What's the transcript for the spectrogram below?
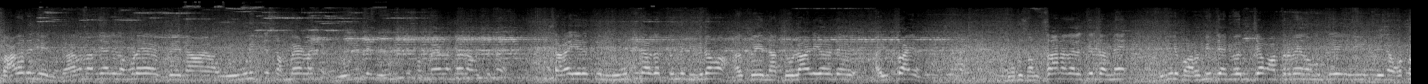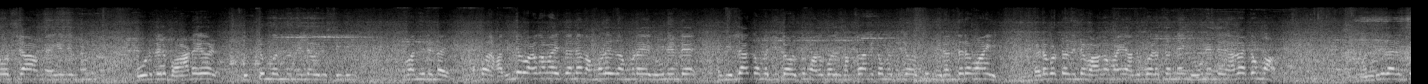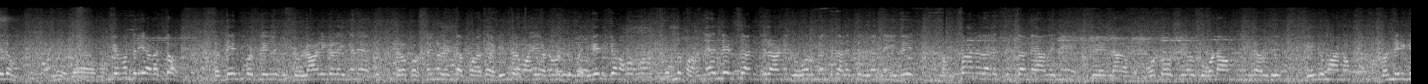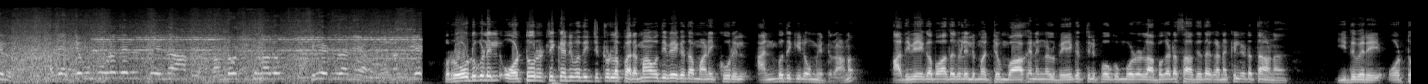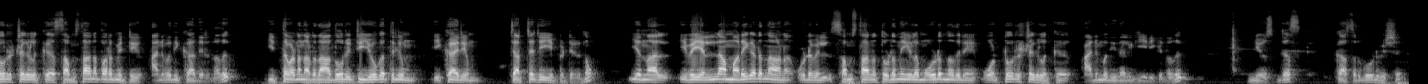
സ്വാഗതം ചെയ്യുന്നു. കാരണം പറഞ്ഞാൽ നമ്മുടെ പിന്നെ യൂണിറ്റ് സമ്മേളനം യൂണിറ്റ് യൂണിറ്റ് സമ്മേളനങ്ങൾ നടത്തുന്ന സാഹചര്യത്തിൽ യൂണിറ്റിനകത്തുനിന്ന് വിവിധ അഹ് പിന്നെ തൊഴിലാളികളുടെ അഭിപ്രായം നമുക്ക് സംസ്ഥാന തലത്തിൽ തന്നെ ഇതിന് പെർമിറ്റ് അനുവദിച്ചാൽ മാത്രമേ നമുക്ക് ഈ പിന്നെ ഓട്ടോറിക്ഷ മേഖലയിൽ നിന്നും കൂടുതൽ വാടകകൾ കിട്ടുമെന്നുള്ള ഒരു സ്ഥിതി വന്നിട്ടുണ്ടായി. അപ്പോൾ അതിന്റെ ഭാഗമായി തന്നെ നമ്മൾ നമ്മുടെ യൂണിയന്റെ ജില്ലാ കമ്മിറ്റിക്കകത്തും അതുപോലെ സംസ്ഥാന കമ്മിറ്റിക്കകത്തും നിരന്തരമായി ഇടപെട്ടതിന്റെ ഭാഗമായി അതുപോലെ തന്നെ യൂണിയന്റെ നേതാക്കന്മാർ മന്ത്രിതലത്തിലും മുഖ്യമന്ത്രി അടക്കം ശ്രദ്ധയിൽപ്പെടുത്തിയ തൊഴിലാളികളെ ഇങ്ങനെ ചില പ്രശ്നങ്ങളുണ്ട്. അപ്പോൾ അത് അടിയന്തരമായി ഇടപെട്ട് പരിഹരിക്കണം എന്ന് പറഞ്ഞതിന്റെ അടിസ്ഥാനത്തിലാണ് ഗവൺമെന്റ് തലത്തിൽ തന്നെ ഇത് സംസ്ഥാന തലത്തിൽ തന്നെ അതിന് പിന്നെ ഓട്ടോറിക്ഷകൾക്ക് ഓടാമെന്നുള്ള ഒരു തീരുമാനം വന്നിരിക്കുന്നത് അത് ഏറ്റവും കൂടുതൽ പിന്നെ സന്തോഷിക്കുന്നതും സി തന്നെയാണ്. റോഡുകളിൽ ഓട്ടോറിക്ഷയ്ക്ക് അനുവദിച്ചിട്ടുള്ള പരമാവധി വേഗത മണിക്കൂറിൽ അൻപത് കിലോമീറ്ററാണ്. അതിവേഗപാതകളിലും മറ്റും വാഹനങ്ങൾ വേഗത്തിൽ പോകുമ്പോഴുള്ള അപകട സാധ്യത കണക്കിലെടുത്താണ് ഇതുവരെ ഓട്ടോറിക്ഷകൾക്ക് സംസ്ഥാന പെർമിറ്റ് അനുവദിക്കാതിരുന്നത്. ഇത്തവണ നടന്ന അതോറിറ്റി യോഗത്തിലും ഇക്കാര്യം ചർച്ച ചെയ്യപ്പെട്ടിരുന്നു. എന്നാൽ ഇവയെല്ലാം മറികടന്നാണ് ഒടുവിൽ സംസ്ഥാനത്തുടനീളം ഓടുന്നതിന് ഓട്ടോറിക്ഷകൾക്ക് അനുമതി നൽകിയിരിക്കുന്നത്. News desk Kasaragod vision.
